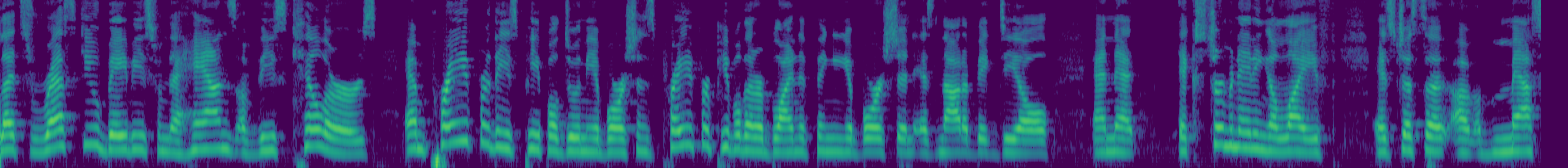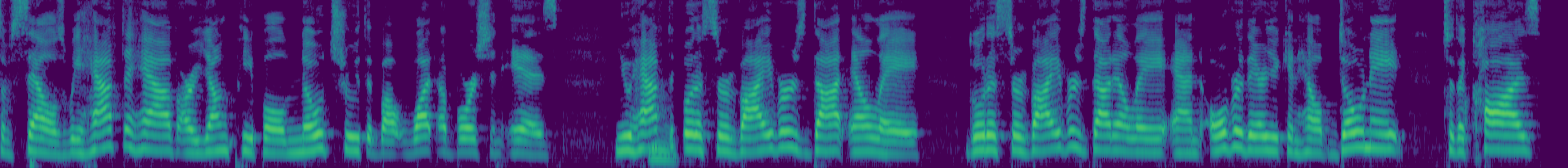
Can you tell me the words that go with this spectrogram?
Let's rescue babies from the hands of these killers and pray for these people doing the abortions. Pray for people that are blind and thinking abortion is not a big deal and that exterminating a life is just a, a of cells. We have to have our young people know truth about what abortion is. You have mm. to go to survivors.la, go to survivors.la, and over there you can help donate to the cause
